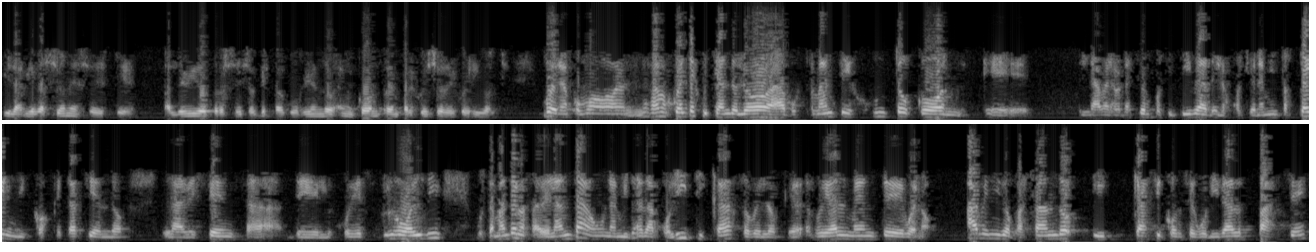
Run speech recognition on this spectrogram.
y las violaciones este, al debido proceso que está ocurriendo en contra, en perjuicio del juez Bueno, como nos damos cuenta escuchándolo a Bustamante junto con eh, la valoración positiva de los cuestionamientos técnicos que está haciendo la defensa del juez Goldi, Bustamante nos adelanta una mirada política sobre lo que realmente, bueno, ha venido pasando y casi con seguridad pase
